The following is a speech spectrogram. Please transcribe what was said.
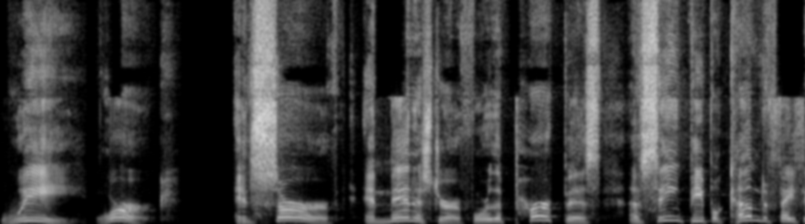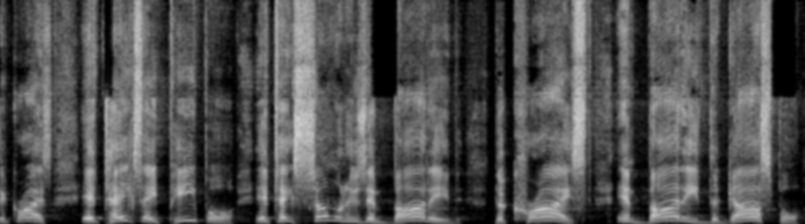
we work and serve and minister for the purpose of seeing people come to faith in Christ. It takes a people, it takes someone who's embodied the Christ, embodied the gospel.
